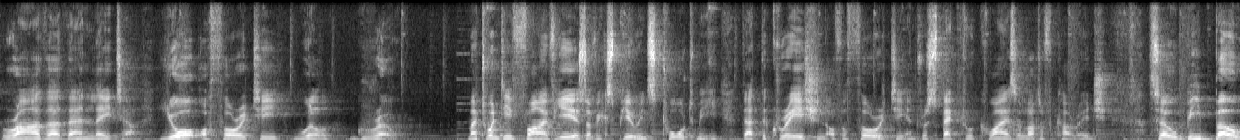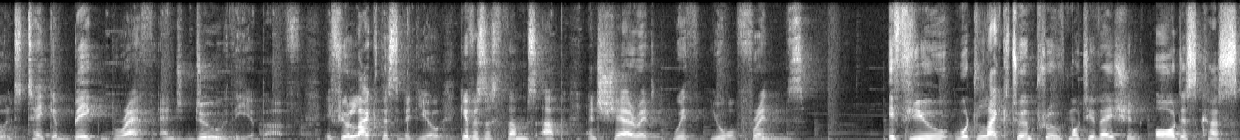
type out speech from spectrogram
rather than later. Your authority will grow. My 25 years of experience taught me that the creation of authority and respect requires a lot of courage, so be bold, take a big breath and do the above. If you like this video, give us a thumbs up and share it with your friends. If you would like to improve motivation or discuss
